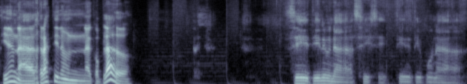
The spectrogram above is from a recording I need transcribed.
tiene una, atrás tiene un acoplado. Sí, tiene una, sí, sí, tiene tipo una,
